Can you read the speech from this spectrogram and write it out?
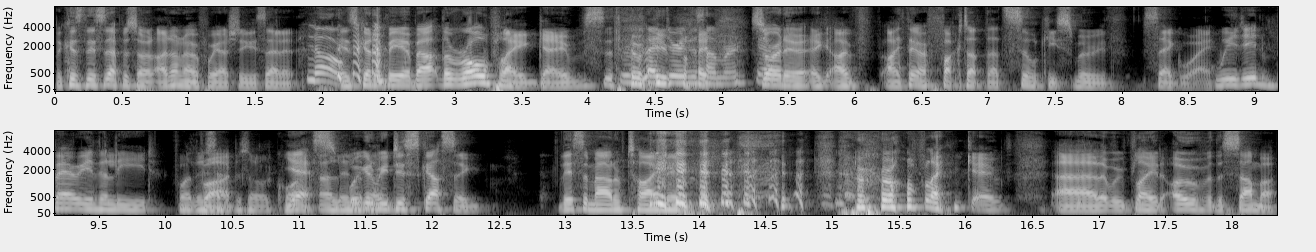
Because this episode, I don't know if we actually said it. No. it's going to be about the role playing games that we played we during the played. summer, yeah. Sorry to, I've, I think I fucked up that silky smooth segue. We did bury the lead for this But episode. Quite yes, a we're going to be discussing this amount of time in role playing games uh, that we played over the summer.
